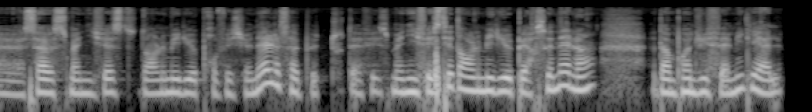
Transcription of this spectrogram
Euh, ça se manifeste dans le milieu professionnel, ça peut tout à fait se manifester dans le milieu personnel, hein, d'un point de vue familial.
